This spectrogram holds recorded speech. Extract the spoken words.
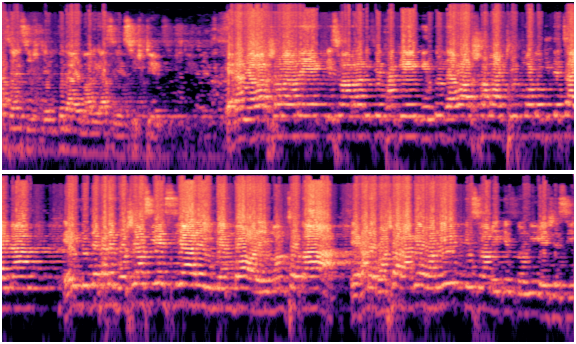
আছে সিস্টেম প্রাইমারি আছে সিস্টেম এরা নেওয়ার সময় অনেক কিছু আমরা দিতে থাকি, কিন্তু দেওয়ার সময় ঠিক মতো দিতে চাই না। এই যে যেখানে বসে আছি, এই চেয়ার এই মেম্বার এই মঞ্চটা, এখানে বসার আগে অনেক কিছু আমি কিন্তু নিয়ে এসেছি,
